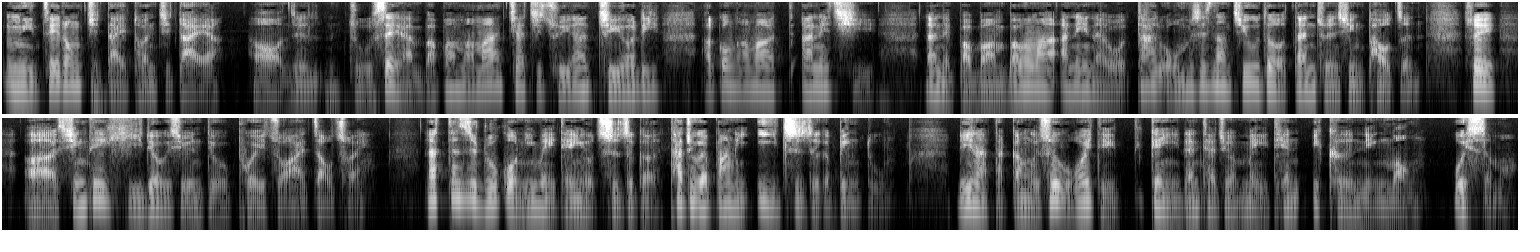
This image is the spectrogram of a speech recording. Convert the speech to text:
你这种几代团几代啊？哦，这主细汉爸爸妈妈家己出啊，只有你阿公阿妈安尼起，那你爸爸爸爸妈妈安尼来，我他我们身上几乎都有单纯性疱疹，所以呃，身体虚弱的时候就会抓来造出来。那但是如果你每天有吃这个，它就会帮你抑制这个病毒。你那打刚位，所以我也得建议大家就每天一颗柠檬，为什么？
